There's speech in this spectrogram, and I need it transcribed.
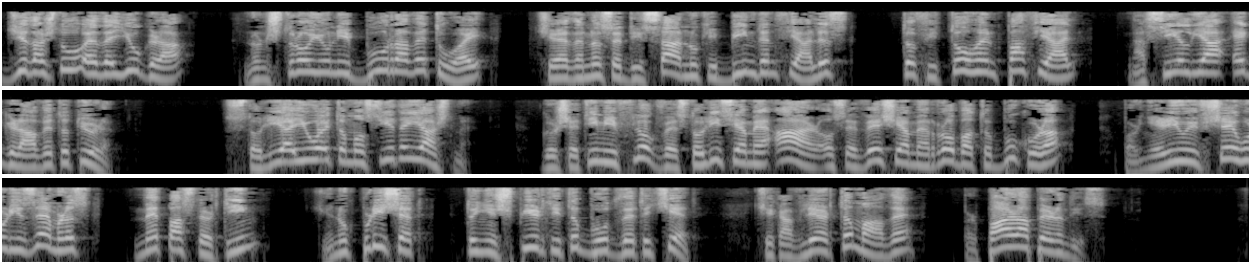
Gjithashtu edhe ju gra Nënshtrojuni burrave tuaj që edhe nëse disa nuk i binden fjalës, të fitohen pa fjalë nga sjellja e grave të tyre. Stolia juaj të mos jetë e jashtme. Gërshetimi i flokëve, stolisja me ar ose veshja me rroba të bukura, por njeriu i fshehur i zemrës me pastërtinë, që nuk prishet të një shpirti të butë dhe të qetë, që ka vlerë të madhe përpara Perëndisë.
